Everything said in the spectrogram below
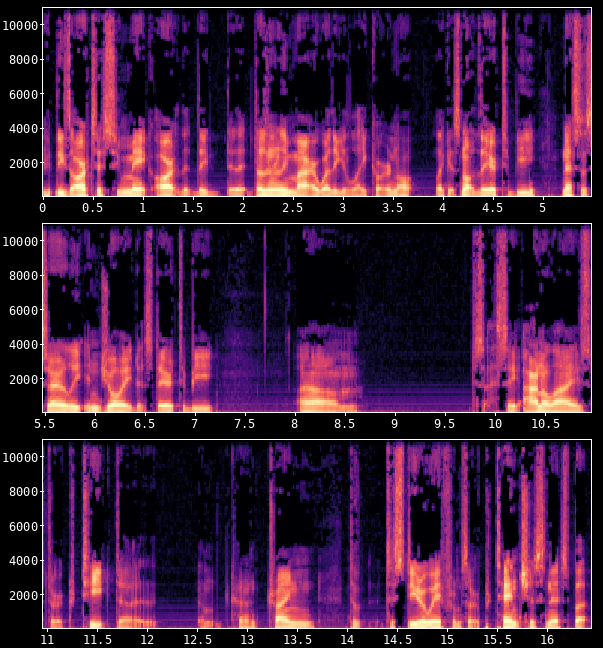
these artists who make art that they that it doesn't really matter whether you like it or not. Like it's not there to be necessarily enjoyed. It's there to be, um, say analyzed or critiqued. Uh, I'm kind of trying to to steer away from sort of pretentiousness, but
